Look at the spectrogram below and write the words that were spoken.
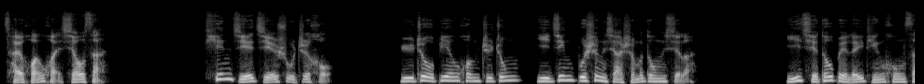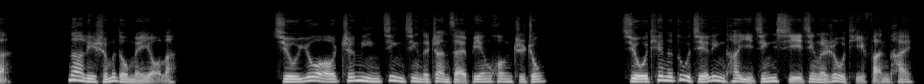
才缓缓消散。天劫结束之后，宇宙边荒之中已经不剩下什么东西了，一切都被雷霆轰散，那里什么都没有了。九幽敖真命静静的站在边荒之中，九天的渡劫令他已经洗净了肉体凡胎，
